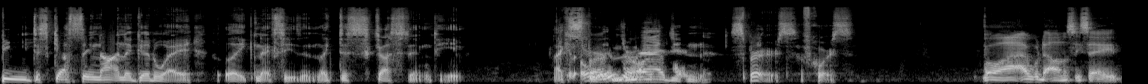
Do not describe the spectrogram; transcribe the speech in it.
be disgusting, not in a good way. Like next season, like disgusting team. I can Spurs only imagine Spurs, of course. Well, I would honestly say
